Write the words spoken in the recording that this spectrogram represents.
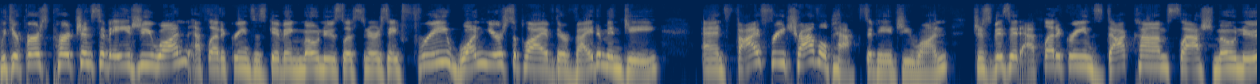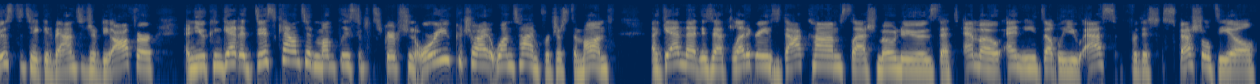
With your first purchase of AG1, Athletic Greens is giving Mo News listeners a free one year supply of their vitamin D and five free travel packs of AG1. Just visit athleticgreens.com slash Mo News to take advantage of the offer. And you can get a discounted monthly subscription, or you could try it one time for just a month. Again, that is athleticgreens.com slash Mo News. That's M O N E W S for this special deal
